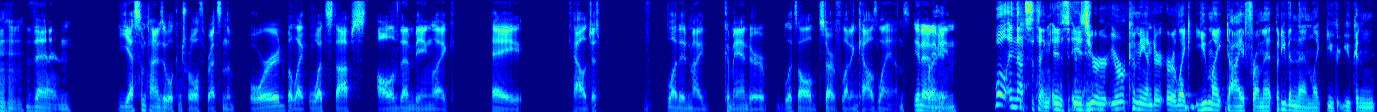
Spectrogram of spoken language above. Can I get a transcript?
mhm. then yes, sometimes it will control threats on the board, but like what stops all of them being like, hey, Cal just flooded my commander. Let's all start flooding Cal's lands. You know what I mean? Well, and that's the thing is is your your commander or like you might die from it, but even then, like you you can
